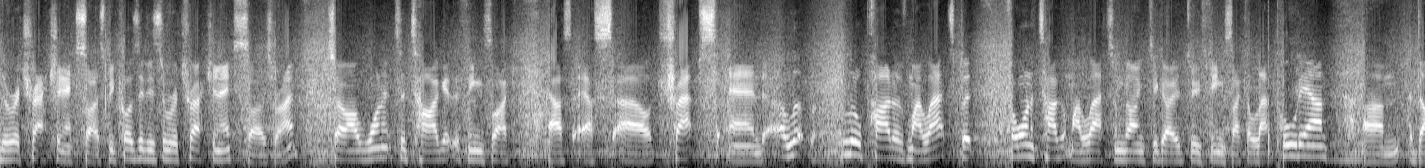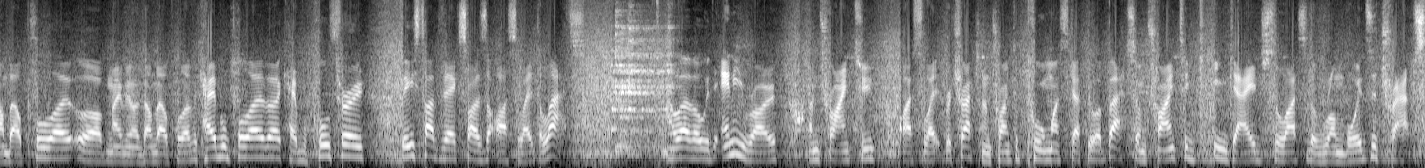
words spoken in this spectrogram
the retraction exercise because it is a retraction exercise, right? So I want it to target the things like our, our, our traps and a little, little, part of my lats, but if I want to target my lats, I'm going to go do things like a lat pull down, um, a dumbbell pull over, or maybe not a dumbbell pull over, cable pull over, cable pull through, these types of exercises that isolate the lats. However, with any row, I'm trying to isolate retraction. I'm trying to pull my scapula back. So I'm trying to engage the likes of the rhomboids, the traps,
